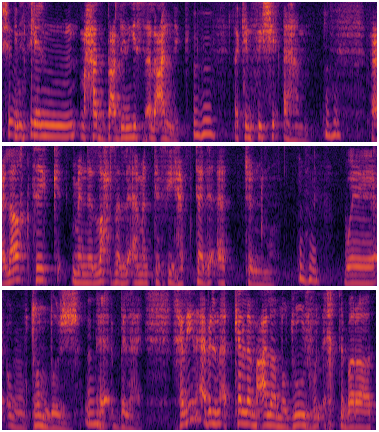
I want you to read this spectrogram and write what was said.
شو؟ يمكن ما حد بعدين يسأل عنك لكن في شيء أهم. علاقتك من اللحظة اللي آمنت فيها ابتدأت تنمو. وتنضج آه، بالهاي خلينا قبل ما أتكلم على النضوج والاختبارات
